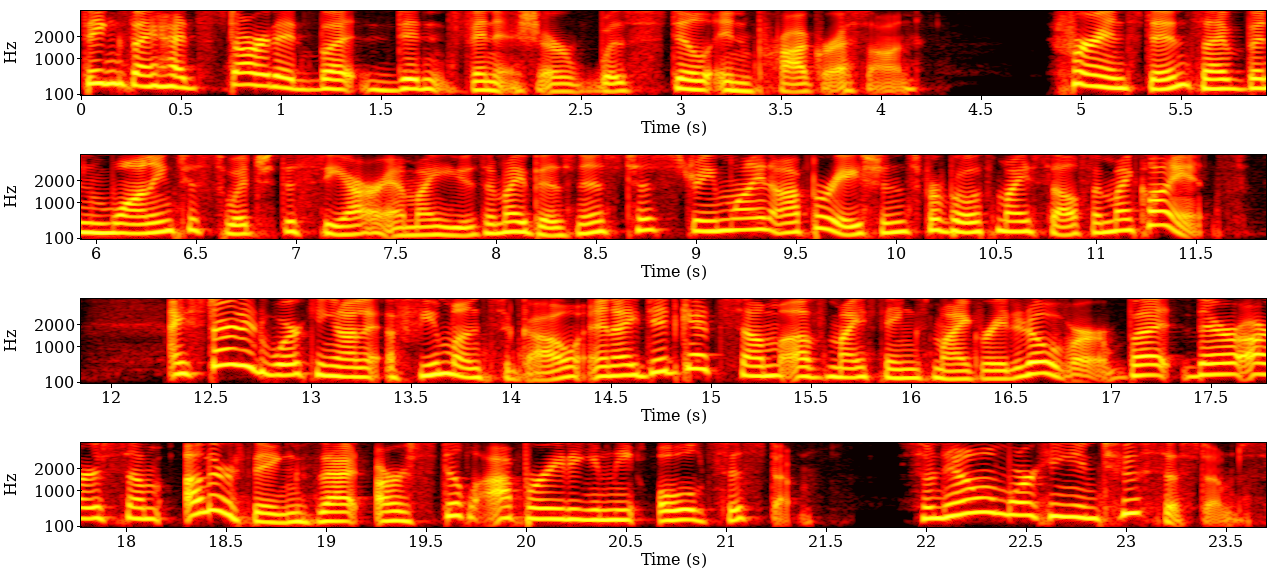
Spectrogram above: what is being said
things I had started but didn't finish or was still in progress on. For instance, I've been wanting to switch the CRM I use in my business to streamline operations for both myself and my clients. I started working on it a few months ago and I did get some of my things migrated over, but there are some other things that are still operating in the old system. So now I'm working in two systems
